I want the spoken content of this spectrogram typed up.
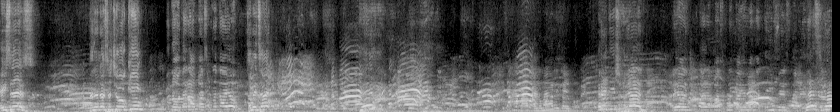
Aces! Tara na sa Chowking! Ano, tara, pasok na tayo! Come inside! Okay? Anong mga rin kayo po? Tradition yan! Ayun, tara, pasok na tayo lahat, Aces! Let's go!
